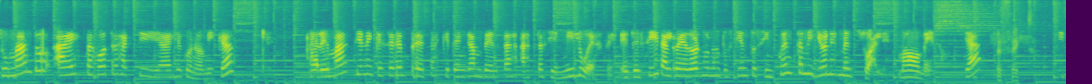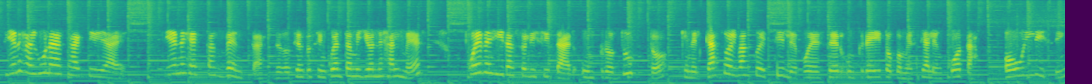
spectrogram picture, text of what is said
sumando a estas otras actividades económicas, Además, tienen que ser empresas que tengan ventas hasta 100.000 UF, es decir, alrededor de unos 250 millones mensuales, más o menos, ¿ya? Perfecto. Si tienes alguna de esas actividades, tienes estas ventas de 250 millones al mes, puedes ir a solicitar un producto que en el caso del Banco de Chile puede ser un crédito comercial en cuotas o un leasing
